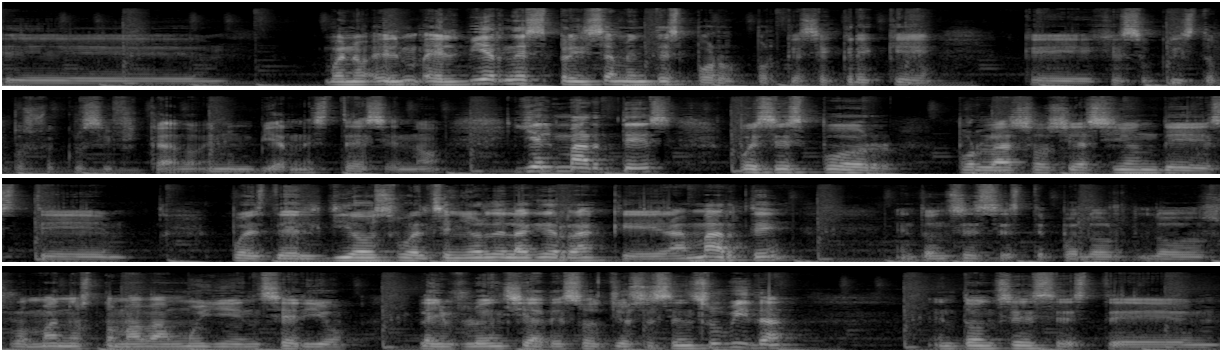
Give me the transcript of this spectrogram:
eh, bueno, el, viernes precisamente es por, porque se cree que que Jesucristo pues fue crucificado en un viernes 13, ¿no? Y el martes pues es por, por la asociación de este pues del dios o el señor de la guerra que era Marte. Entonces este pues los, romanos tomaban muy en serio la influencia de esos dioses en su vida. Entonces este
